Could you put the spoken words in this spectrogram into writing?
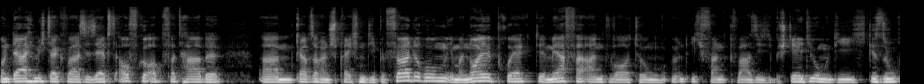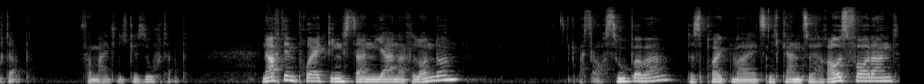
und da ich mich da quasi selbst aufgeopfert habe, ähm, gab es auch entsprechend die Beförderung, immer neue Projekte, mehr Verantwortung und ich fand quasi die Bestätigung, die ich gesucht habe, vermeintlich gesucht habe. Nach dem Projekt ging es dann ein Jahr nach London, was auch super war. Das Projekt war jetzt nicht ganz so herausfordernd.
